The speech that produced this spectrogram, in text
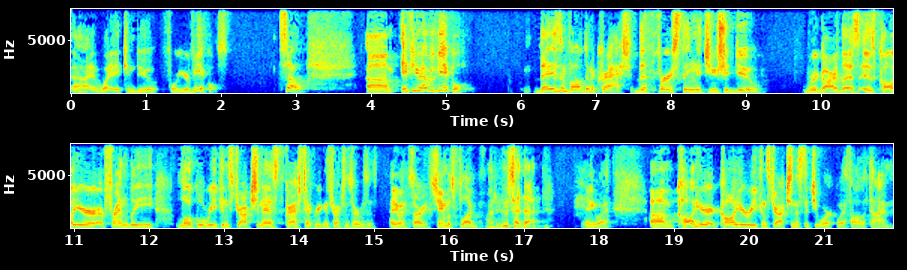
uh, and what it can do for your vehicles. So, um, if you have a vehicle that is involved in a crash, the first thing that you should do, regardless, is call your friendly local reconstructionist, Crash Tech Reconstruction Services. Anyway, sorry, shameless plug. Who said that? Anyway. Um, call your call your reconstructionist that you work with all the time,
